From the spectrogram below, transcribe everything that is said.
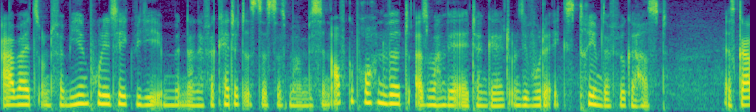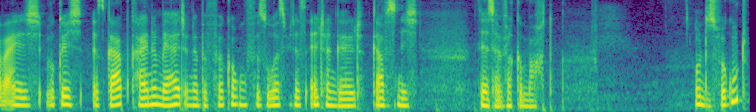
Arbeits- und Familienpolitik, wie die eben miteinander verkettet ist, dass das mal ein bisschen aufgebrochen wird. Also machen wir Elterngeld und sie wurde extrem dafür gehasst. Es gab eigentlich wirklich, es gab keine Mehrheit in der Bevölkerung für sowas wie das Elterngeld. Gab es nicht. Sie hat es einfach gemacht. Und es war gut.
